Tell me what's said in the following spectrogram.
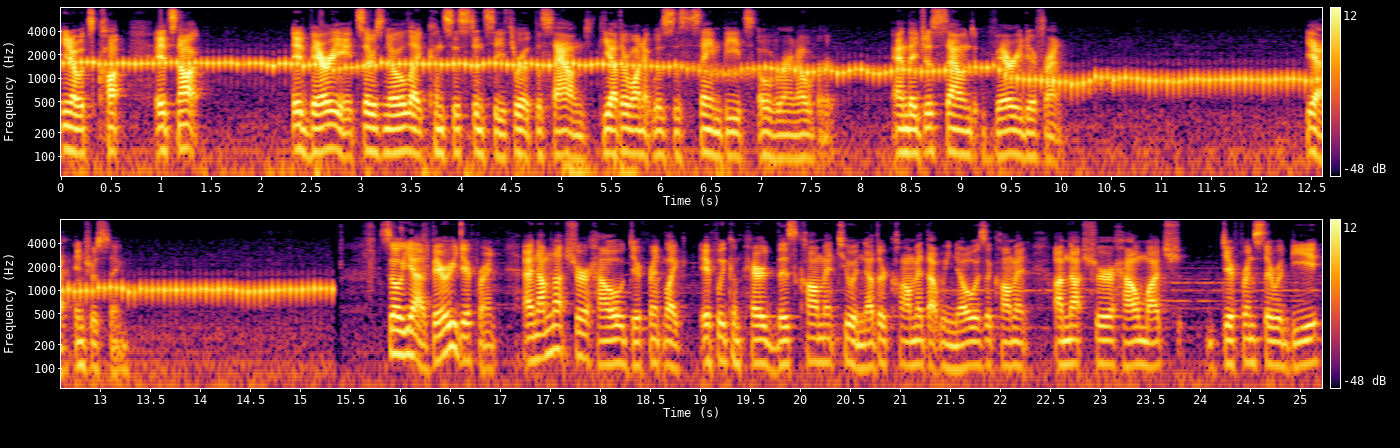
you know, it's it's not. It varies. There's no like consistency throughout the sound. The other one, it was the same beats over and over, and they just sound very different. Yeah, interesting. So yeah, very different. And I'm not sure how different, like, if we compared this comet to another comet that we know is a comet, I'm not sure how much difference there would be,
